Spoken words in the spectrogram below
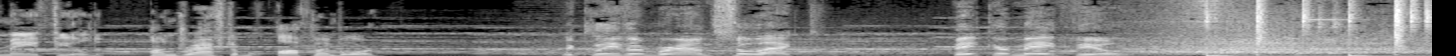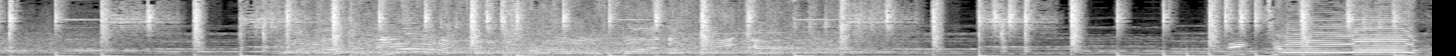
Mayfield, undraftable, off my board. The Cleveland Browns select Baker Mayfield. What a beautiful throw by the Baker. Big Jam!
